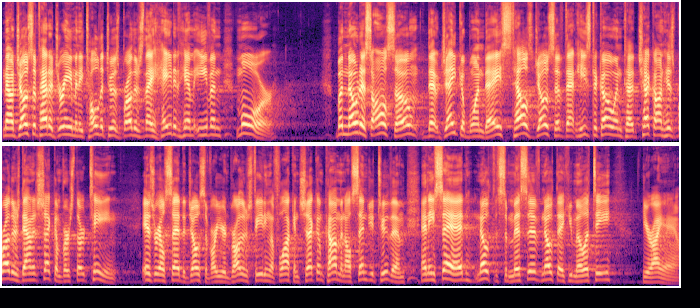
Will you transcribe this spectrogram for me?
Now Joseph had a dream and he told it to his brothers, and they hated him even more. But notice also that Jacob one day tells Joseph that he's to go and to check on his brothers down at Shechem, verse 13. Israel said to Joseph, Are your brothers feeding the flock in Shechem? Come and I'll send you to them. And he said, Note the submissive, note the humility. Here I am.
